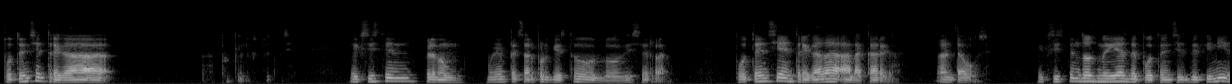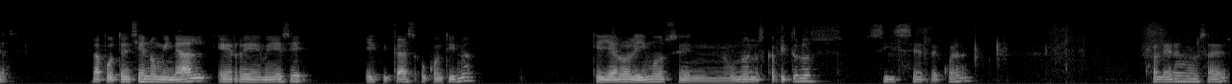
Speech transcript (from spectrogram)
Potencia entregada... ¿Por qué lo? Existen, perdón, voy a empezar porque esto lo dice raro. Potencia entregada a la carga, altavoz. Existen dos medidas de potencias definidas. La potencia nominal RMS eficaz o continua, que ya lo leímos en uno de los capítulos, si se recuerdan. ¿Cuál era? Vamos a ver.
